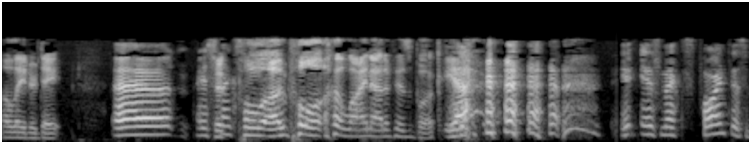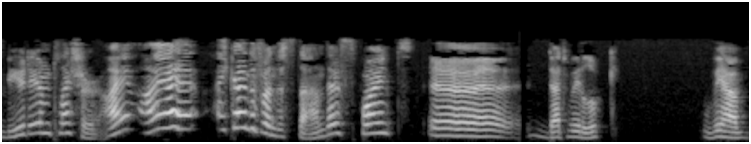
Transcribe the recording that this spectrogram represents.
a later date Uh, to pull a, pull a line out of his book. yeah. his next point is beauty and pleasure. I, I, I kind of understand this point. Uh, that we look, we have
